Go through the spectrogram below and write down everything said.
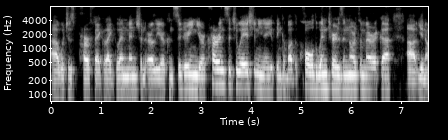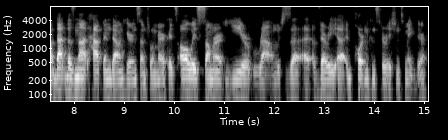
uh, which is perfect. Like Glenn mentioned earlier, considering your current situation, you know, you think about the cold winters in North America, uh, you know, that does not happen down here in Central America. It's always summer year-round, which is a, a very uh, important consideration to make there.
